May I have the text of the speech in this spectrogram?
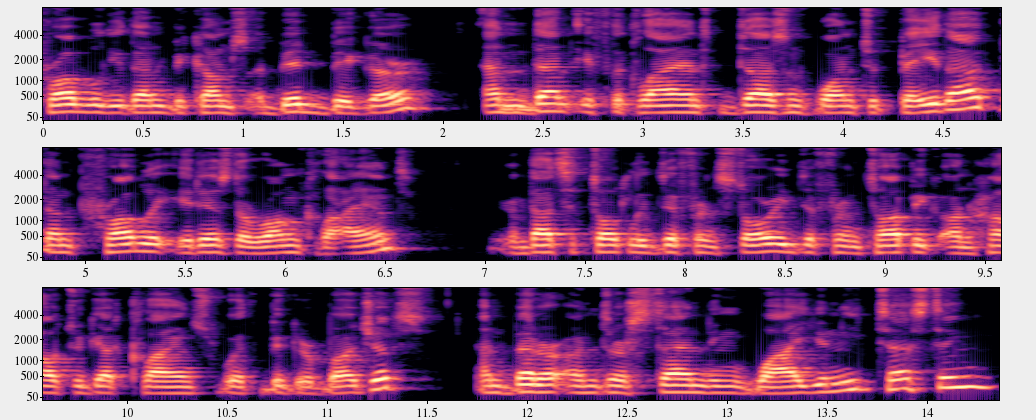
probably then becomes a bit bigger. And hmm. then if the client doesn't want to pay that, then probably it is the wrong client. And that's a totally different story, different topic on how to get clients with bigger budgets and better understanding why you need testing.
